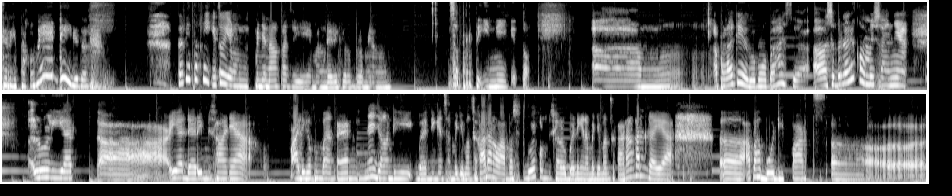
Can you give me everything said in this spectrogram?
cerita komedi gitu. Tapi tapi itu yang menyenangkan sih emang dari film-film yang seperti ini gitu. Um, apalagi ya gue mau bahas ya. Uh, sebenarnya kalau misalnya lu lihat uh, ya dari misalnya adegan pembantaiannya jangan dibandingin sama zaman sekarang lah. Maksud gue kalau misalnya lo bandingin sama zaman sekarang kan kayak uh, apa body parts uh,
